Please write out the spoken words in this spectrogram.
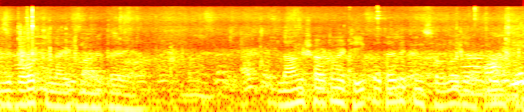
یہ بہت لائٹ مارتا ہے۔ لانگ شاٹ میں ٹھیک ہوتا ہے لیکن سولو جاتا ہے۔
